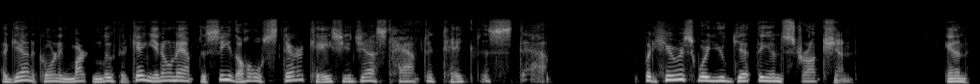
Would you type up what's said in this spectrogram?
Again, according to Martin Luther King, you don't have to see the whole staircase, you just have to take the step. But here's where you get the instruction. And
